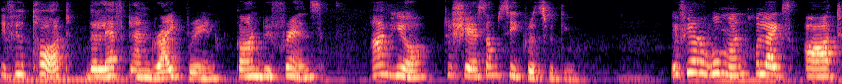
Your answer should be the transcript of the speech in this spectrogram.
If you thought the left and right brain can't be friends, I'm here to share some secrets with you. If you're a woman who likes art,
